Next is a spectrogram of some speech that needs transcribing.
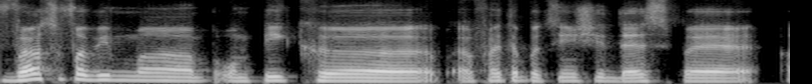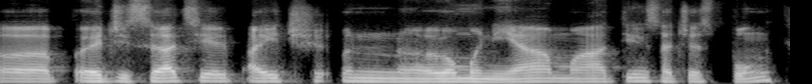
vreau să vorbim uh, un pic, foarte puțin și despre registrație aici în România. M-a atins acest punct.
